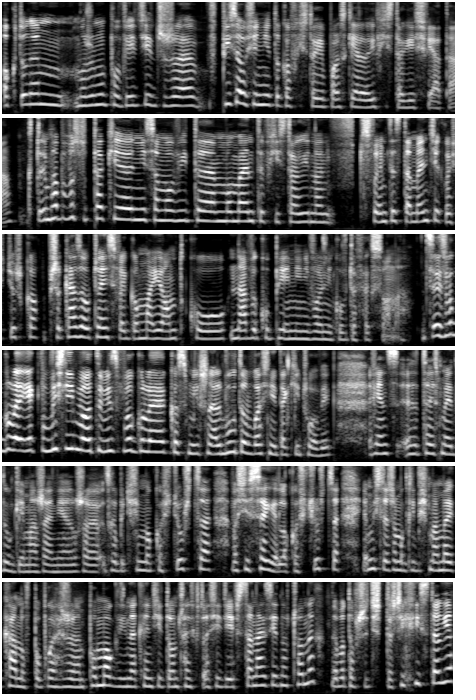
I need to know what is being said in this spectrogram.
o którym możemy powiedzieć, że wpisał się nie tylko w historię Polski, ale i w historię świata, który ma po prostu takie niesamowite momenty w historii. No, w swoim testamencie Kościuszko przekazał część swojego majątku na wykupienie niewolników Jeffersona. Co jest w ogóle, jak myślimy o tym, jest w ogóle kosmiczne, ale był to właśnie taki człowiek. Więc e, to jest moje drugie marzenie, że zrobić film o Kościuszce, właśnie serial o Kościuszce. Ja myślę, że moglibyśmy Amerykanów poprosić, żeby pomogli nakręcić tą część, która się dzieje w Stanach Zjednoczonych, no bo to przecież też ich historia,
